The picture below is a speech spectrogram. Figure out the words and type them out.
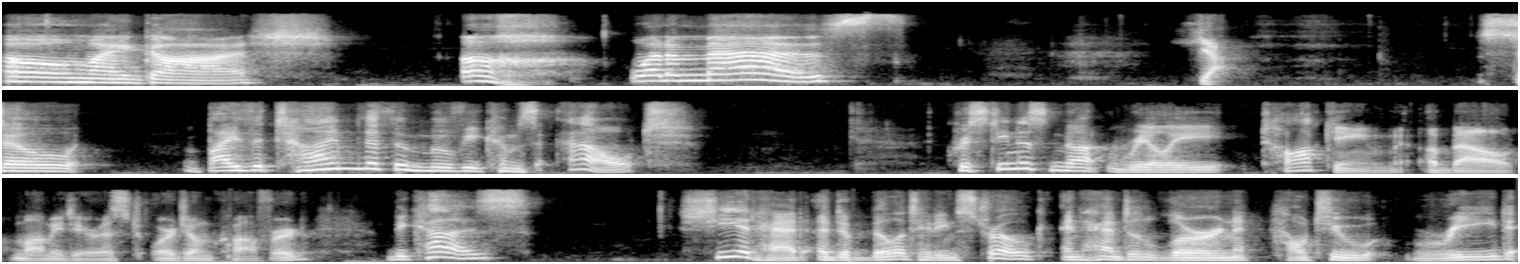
Oh my gosh. Ugh, what a mess. Yeah. So by the time that the movie comes out, Christina's not really talking about Mommy Dearest or Joan Crawford because she had had a debilitating stroke and had to learn how to read,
